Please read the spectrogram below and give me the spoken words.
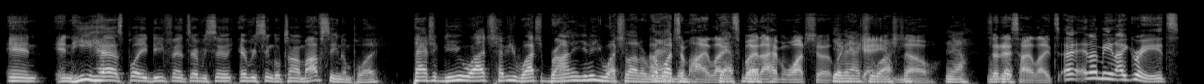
And and he has played defense every every single time I've seen him play. Patrick, do you watch? Have you watched Bronny? You know, you watch a lot of. I watch some highlights, basketball. but I haven't watched a, like haven't a actually game. Watched no, yeah. So okay. highlights, and I mean, I agree. It's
